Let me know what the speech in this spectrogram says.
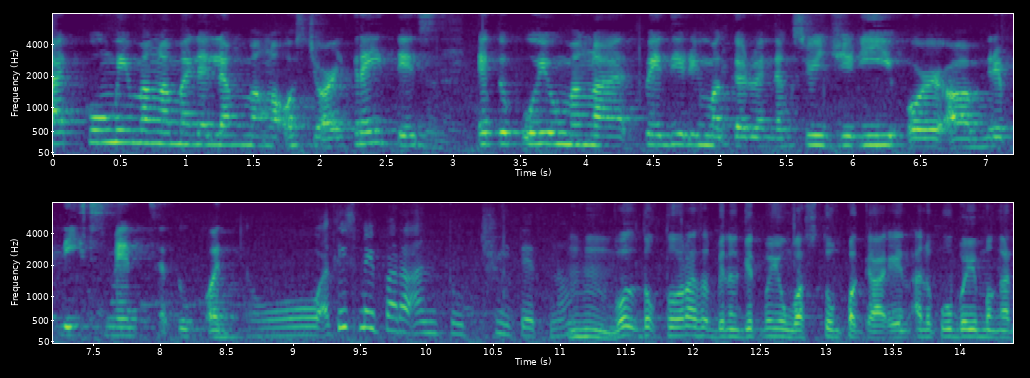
At kung may mga malalang mga osteoarthritis, ito po yung mga pwede rin magkaroon ng surgery or um, replacement sa tuhod. Oh, at least may paraan to treat it, no? Mhm. Well, doktora, binanggit mo yung wastong pagkain. Ano po ba yung mga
